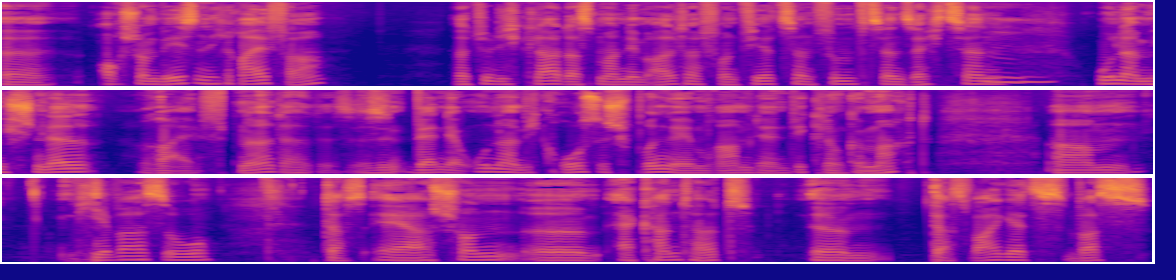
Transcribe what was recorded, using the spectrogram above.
äh, auch schon wesentlich reifer. Natürlich klar, dass man im Alter von 14, 15, 16 unheimlich schnell reift. Ne? Da sind, werden ja unheimlich große Sprünge im Rahmen der Entwicklung gemacht. Ähm, hier war es so, dass er schon äh, erkannt hat, ähm, das war jetzt was,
